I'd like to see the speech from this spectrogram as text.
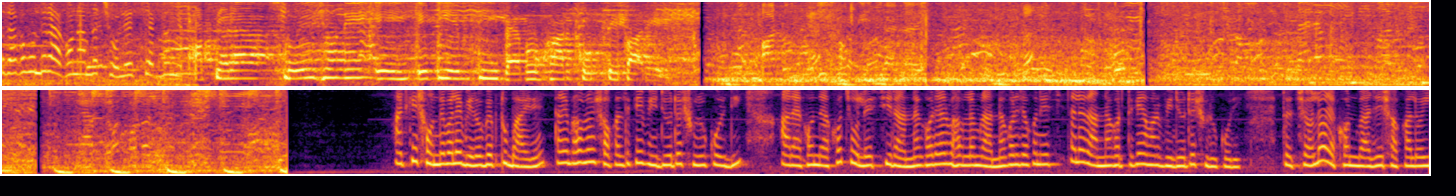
তো দেখো বন্ধুরা, এখন আমরা চলে এসেছি একদম আপনারা প্রয়োজনে এই এটিএমটি ব্যবহার করতে পারেন। সন্ধ্যেবেলায় বেরোবো একটু বাইরে, তাই ভাবলাম সকাল থেকে ভিডিওটা শুরু করে দিই। আর এখন দেখো চলে এসেছি রান্নাঘরে, আর ভাবলাম রান্নাঘরে যখন এসেছি তাহলে রান্নাঘর থেকে আমার ভিডিওটা শুরু করি। তো চলো এখন বাজে সকাল ওই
